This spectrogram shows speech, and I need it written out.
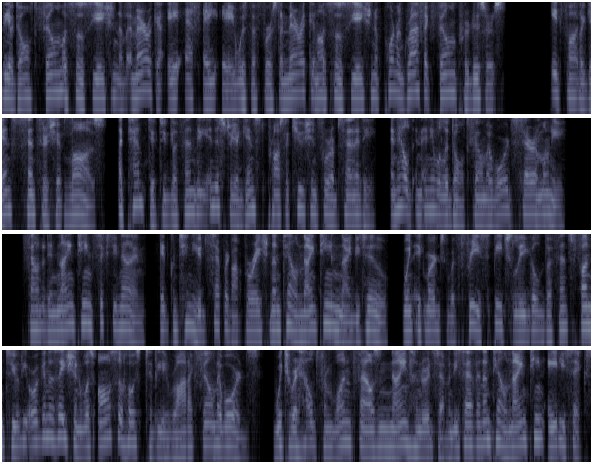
The Adult Film Association of America AFAA was the first American association of pornographic film producers. It fought against censorship laws, attempted to defend the industry against prosecution for obscenity, and held an annual Adult Film Awards ceremony. Founded in 1969, it continued separate operation until 1992, when it merged with Free Speech Legal Defense Fund II. The organization was also host to the Erotic Film Awards, which were held from 1977 until 1986.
